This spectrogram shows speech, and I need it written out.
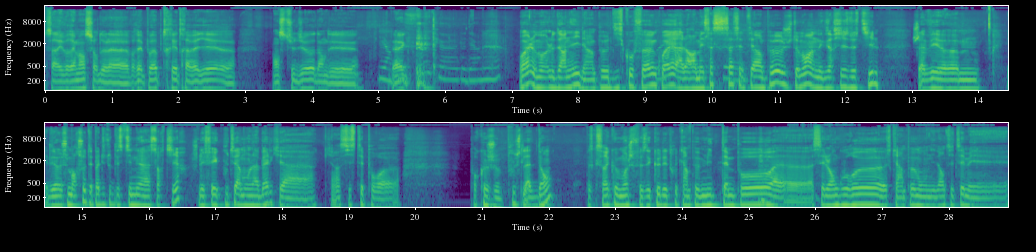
ça arrive vraiment sur de la vraie pop, très travaillée, euh, en studio dans des. Il un Avec- peu funk, euh, le dernier. Ouais, le, dernier, il est un peu disco funk, ouais. Alors, mais ça, ça c'était un peu justement un exercice de style. J'avais. euh, ce morceau n'était pas du tout destiné à sortir. Je l'ai fait écouter à mon label qui a, qui a insisté pour, euh, pour que je pousse là-dedans. Parce que c'est vrai que moi, je faisais que des trucs un peu mid-tempo, euh, assez langoureux, ce qui est un peu mon identité, mais.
